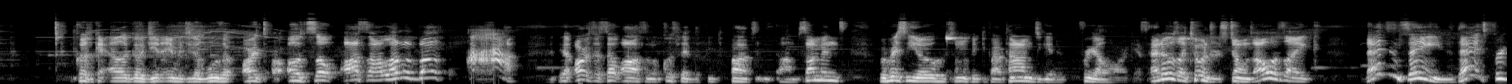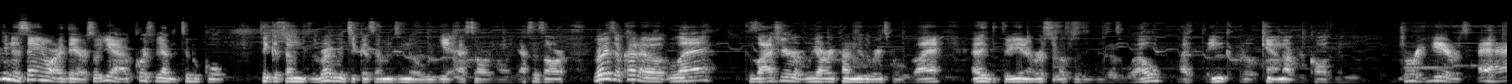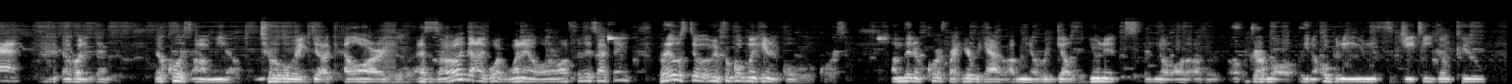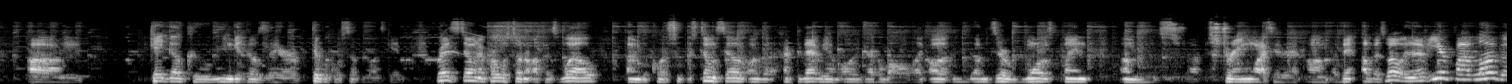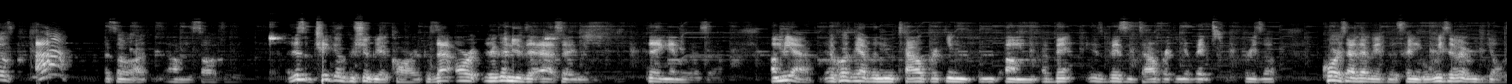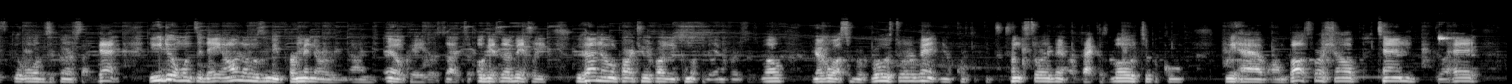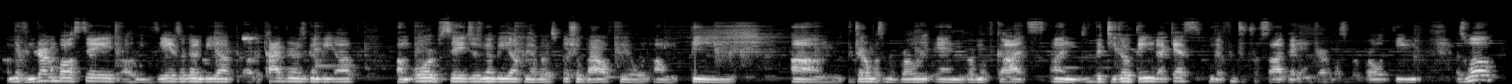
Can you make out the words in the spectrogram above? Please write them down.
Because LR Gogeta and Vegito Blue, the arts are oh so awesome. I love them both. Ah! The arts are so awesome. Of course, we have the 55 um, summons. We're basically, you know, summon 55 times to get a free LR, I guess. I know it was like 200 stones. I was like, that's insane. That is freaking insane right there. So, yeah, of course, we have the typical ticket summons, the regular ticket summons. You know, we get SR and only SSR. The rates are kind of leh, because last year we already kind of knew the rates were leh. I think the 3 University did this as well. I think. I can't not recall three years. no pun intended. of course, um, you know, Turbo we get like LR, SSR. I only got like what one LR off of this, I think, but it was still. I mean, for when it came to global, of course. Um, then of course right here we have um, you know, Rigel the units, you know, all the other oh, Dragon Ball, you know, opening units, GT Goku, um, K Goku, you can get those there. Typical want to get. Redstone and Purple Stone are up as well. Um, of course, Super Stone Cells. after that, we have all the Dragon Ball, like all um, Zero Morals playing um stream. Why I say that um event up as well. And then year five logos. Ah, that's all. Um, that's all. This Kid Goku should be a card because that art they're gonna use the asset thing anyway. So. Um, yeah, of course we have the new tile breaking um event. Is basically tile breaking event for Frieza course, after that, we have the training weeks of it. We go skill levels and like that. You can do it once a day. I don't know if it's gonna be permanent or um, okay. So, okay, so basically, we kind of know in part two is probably gonna come up for the anniversary as well. You're gonna go about Super Bros store event, and of course the Trunk store event are back as well. Typical. We have um, Boss Rush up ten. Go ahead. Um, different Dragon Ball stage. All these A's are gonna be up. All the Kyber is gonna be up. Um, Orb stage is gonna be up. We have a special battlefield um theme um, Dragon Ball Super Broly and Realm of Gods on Vegito themed, I guess. You know, Future Saga and Dragon Ball Super Broly themed as well.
